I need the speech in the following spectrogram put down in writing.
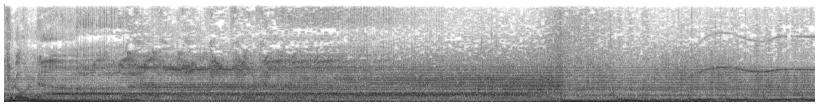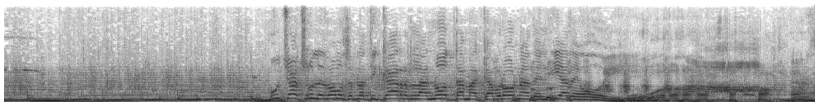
macabrona. Muchachos, les vamos a platicar la nota macabrona del día de hoy.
